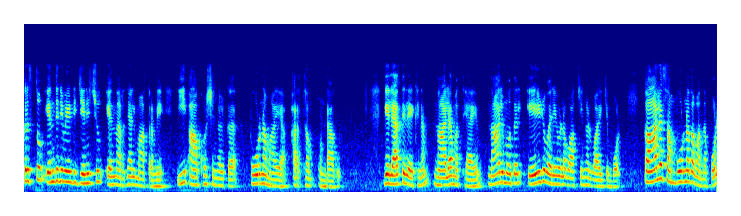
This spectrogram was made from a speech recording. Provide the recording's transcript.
ക്രിസ്തു എന്തിനു വേണ്ടി ജനിച്ചു എന്നറിഞ്ഞാൽ മാത്രമേ ഈ ആഘോഷങ്ങൾക്ക് പൂർണമായ അർത്ഥം ഉണ്ടാകൂ. ഗലാത്തി ലേഖനം നാലാം അധ്യായം നാല് മുതൽ ഏഴ് വരെയുള്ള വാക്യങ്ങൾ വായിക്കുമ്പോൾ കാലസമ്പൂർണത വന്നപ്പോൾ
